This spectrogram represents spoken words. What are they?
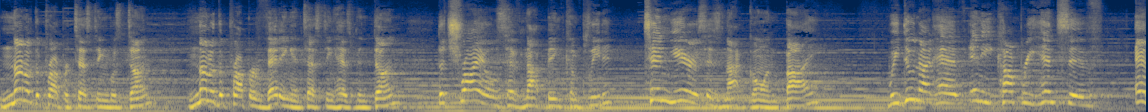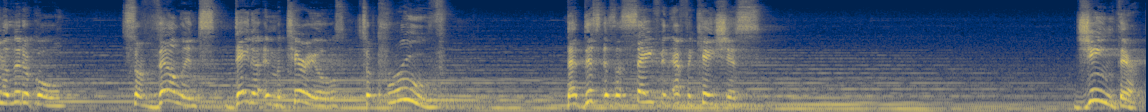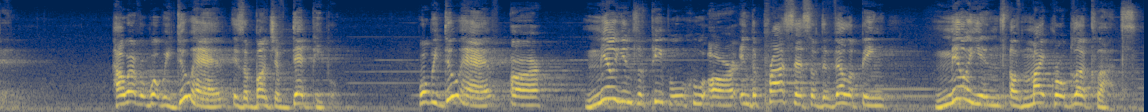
None of the proper testing was done. None of the proper vetting and testing has been done. The trials have not been completed. 10 years has not gone by. We do not have any comprehensive analytical surveillance data and materials to prove that this is a safe and efficacious gene therapy. However, what we do have is a bunch of dead people. What we do have are millions of people who are in the process of developing millions of micro blood clots.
